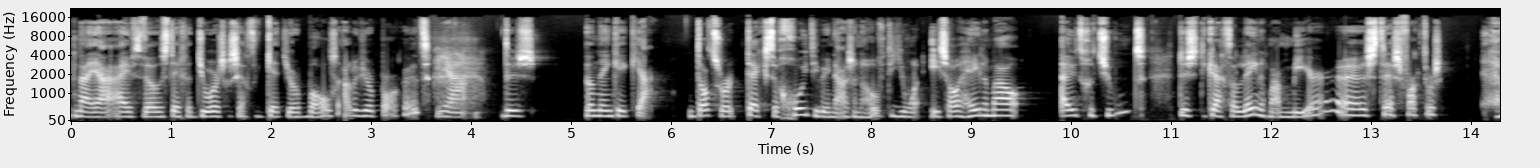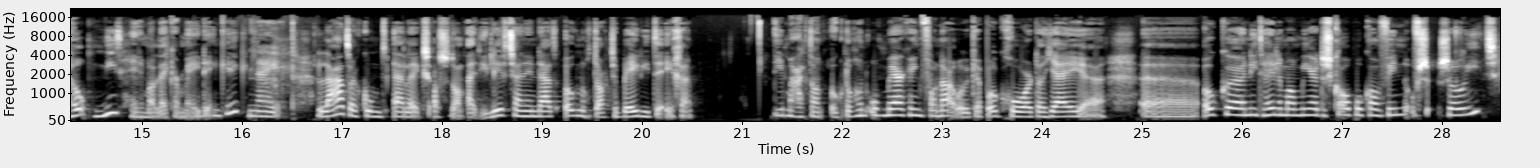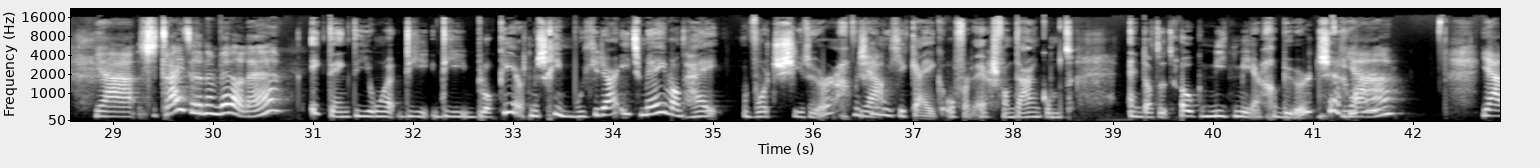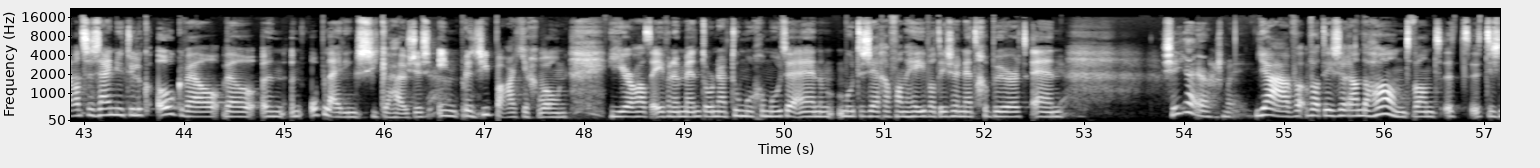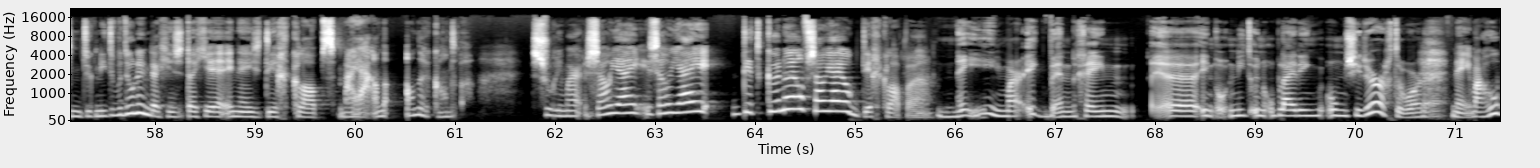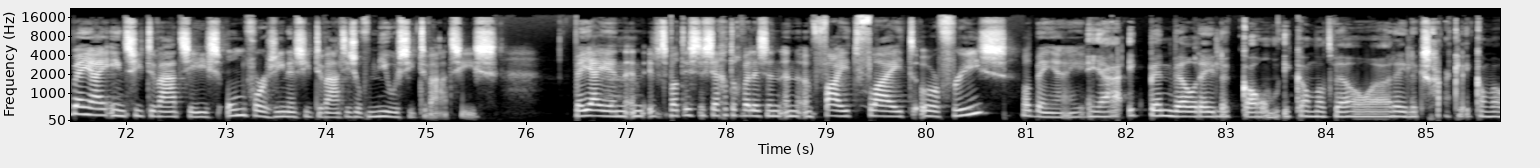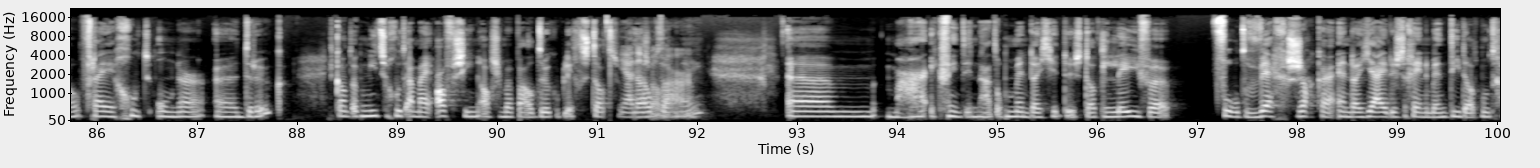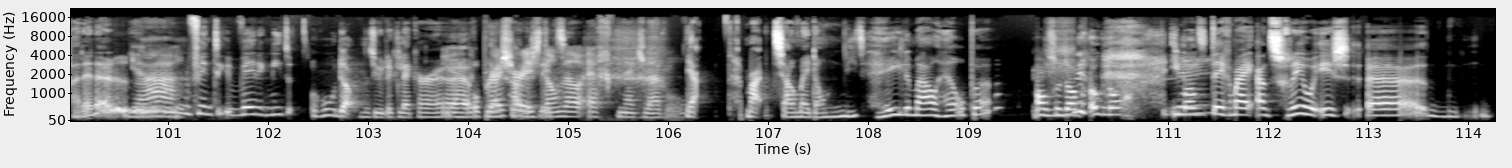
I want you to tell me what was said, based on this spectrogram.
nou ja, hij heeft wel eens tegen George gezegd: get your balls out of your pocket. Ja. Dus dan denk ik, ja, dat soort teksten gooit hij weer naar zijn hoofd. Die jongen is al helemaal uitgetuned. Dus die krijgt alleen nog maar meer eh, stressfactors. Helpt niet helemaal lekker mee, denk ik. Nee. Later komt Alex, als ze dan uit die lift zijn, inderdaad ook nog Dr. Bailey tegen. Die maakt dan ook nog een opmerking van, nou, ik heb ook gehoord dat jij eh, eh, ook eh, niet helemaal meer de scalpel kan vinden of zo- zoiets. Ja, ze treiteren hem wel, hè? Ik denk, die jongen die, die blokkeert. Misschien moet je daar iets mee, want hij wordt chirurg. Misschien Ja. moet je kijken of er ergens vandaan komt. En dat het ook niet meer gebeurt, zeg maar. Ja. Ja, want ze zijn natuurlijk ook wel, wel een, een opleidingsziekenhuis. Dus in principe had je gewoon... Hier had even een mentor naartoe mogen moeten... en moeten zeggen van... hé, hey, wat is er net gebeurd? En ja, Zit jij ergens mee? wa- wat is er aan de hand? Want het, het is natuurlijk niet de bedoeling... dat je, dat je ineens dichtklapt. Maar ja, aan de andere kant... Sorry, maar zou jij, zou jij dit kunnen of zou jij ook dichtklappen? Nee, maar ik ben geen, eh, in, niet een opleiding om chirurg te worden. Nee, maar hoe ben jij in situaties, onvoorziene situaties of nieuwe situaties? Ben jij een, een wat is, ze zeggen toch wel eens een, een, een fight, flight or freeze? Wat ben jij? Ja, ik ben wel redelijk kalm. Ik kan dat wel eh, redelijk schakelen. Ik kan wel vrij goed onder eh, druk. Je kan het ook niet zo goed aan mij afzien als er bepaald druk op ligt. Dus dat, Ja, dat helpt wel mee. Ehm, maar ik vind inderdaad op het moment dat je dus dat leven voelt wegzakken en dat jij dus degene bent die dat moet gaan redden. Ja. Vind ik, weet ik niet hoe dat natuurlijk lekker eh, Ja, de op pressure is dan wel echt next level. Ja, maar het zou mij dan niet helemaal helpen als er dan ook nog iemand tegen mij aan het schreeuwen is eh,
